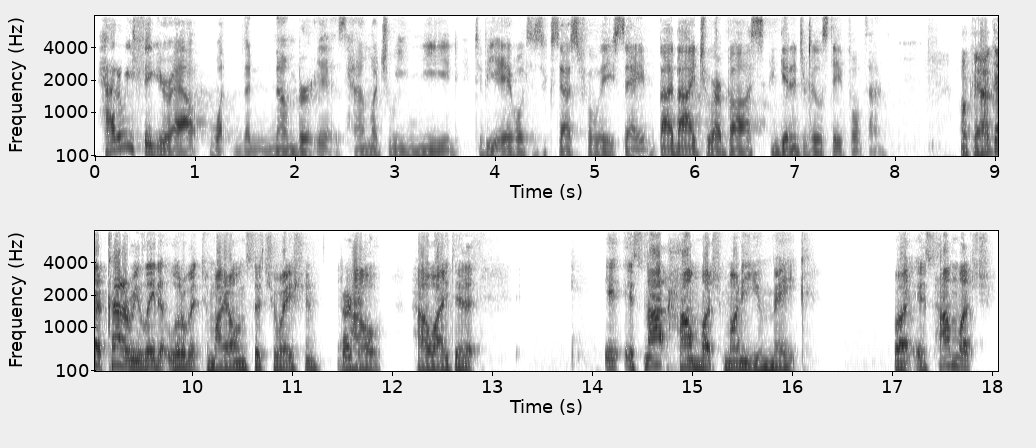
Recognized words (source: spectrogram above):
How do we figure out what the number is? How much we need to be able to successfully say bye bye to our boss and get into real estate full time? Okay, I got to kind of relate it a little bit to my own situation and Perfect. how how I did it. it. It's not how much money you make, but it's how much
